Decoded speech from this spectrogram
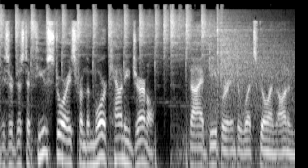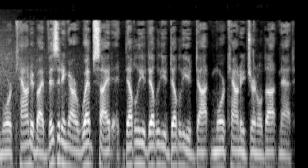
These are just a few stories from the Moore County Journal. Dive deeper into what's going on in Moore County by visiting our website at www.moorecountyjournal.net.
